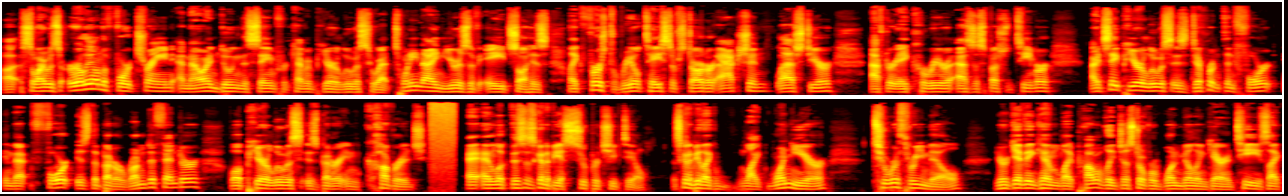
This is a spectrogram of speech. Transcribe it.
Uh, so I was early on the Fort train, and now I'm doing the same for Kevin Pierre Louis, who at 29 years of age saw his like first real taste of starter action last year after a career as a special teamer. I'd say Pierre Louis is different than Fort in that Fort is the better run defender, while Pierre Louis is better in coverage. And, and look, this is going to be a super cheap deal. It's going to be like like one year, two or three mil. You're giving him like probably just over 1 million guarantees. Like,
